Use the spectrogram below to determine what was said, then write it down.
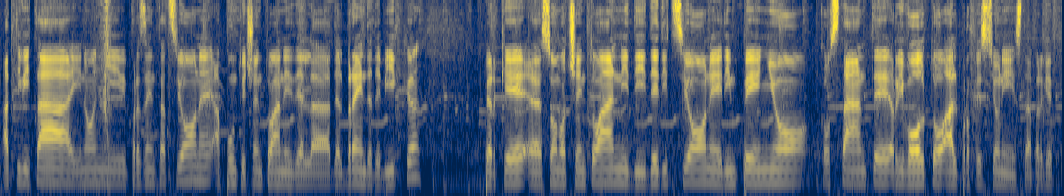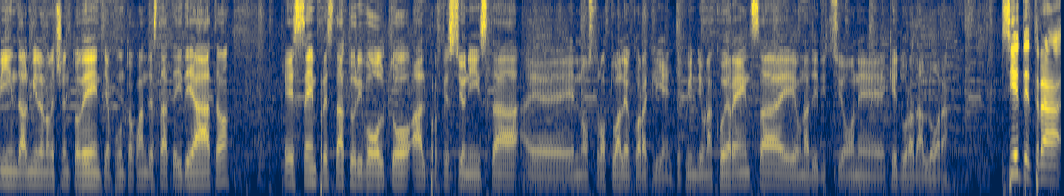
attività, in ogni presentazione appunto i 100 anni del, del brand The Big perché eh, sono 100 anni di dedizione e di impegno costante rivolto al professionista, perché fin dal 1920, appunto quando è stata ideata, è sempre stato rivolto al professionista, eh, il nostro attuale ancora cliente, quindi una coerenza e una dedizione che dura da allora. Siete tra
